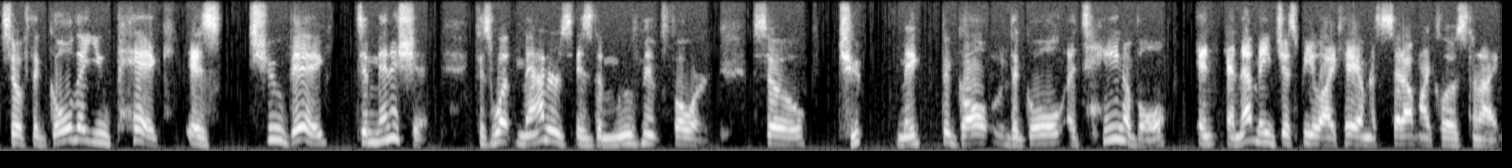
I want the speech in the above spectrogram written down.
So if the goal that you pick is too big, diminish it. Because what matters is the movement forward. So to make the goal the goal attainable, and, and that may just be like, hey, I'm gonna set out my clothes tonight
